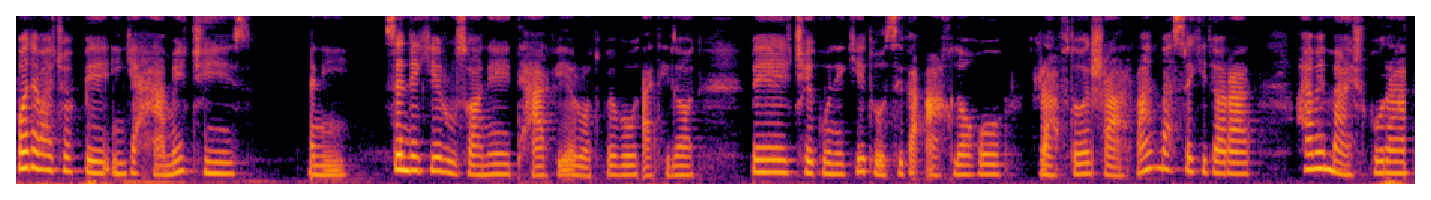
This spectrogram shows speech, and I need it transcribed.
با توجه به اینکه همه چیز یعنی زندگی روزانه ترفیع رتبه و تعطیلات به چگونگی توصیف اخلاق و رفتار شهروند بستگی دارد همه مجبورند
